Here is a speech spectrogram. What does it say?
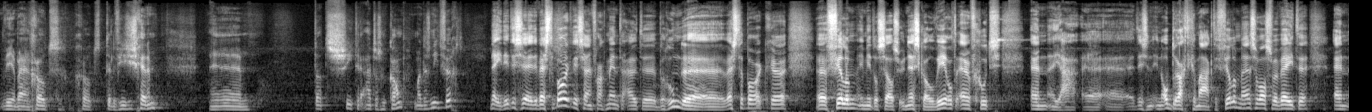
Weer bij een groot, groot televisiescherm. Eh, dat ziet eruit als een kamp, maar dat is niet Vught. Nee, dit is eh, de Westerbork. Dit zijn fragmenten uit de beroemde eh, Westerbork-film. Inmiddels zelfs UNESCO Werelderfgoed. En uh, ja, uh, uh, het is een in opdracht gemaakte film, hè, zoals we weten. En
